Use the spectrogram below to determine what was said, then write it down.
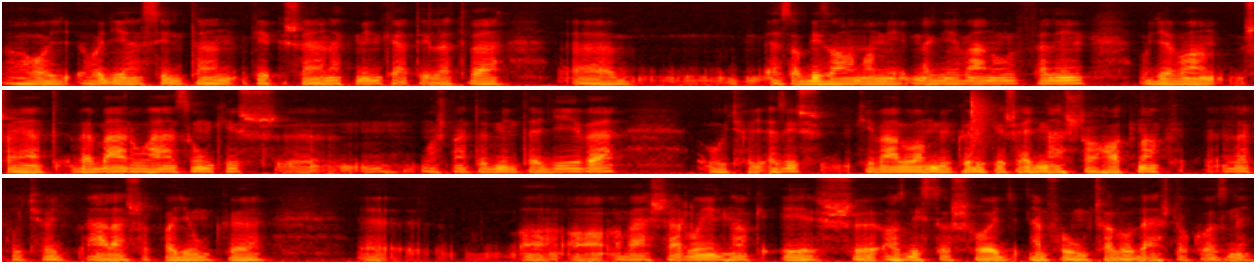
hogy, hogy ilyen szinten képviselnek minket, illetve ez a bizalom, ami megnyilvánul felénk. Ugye van saját webáruházunk is, most már több mint egy éve, úgyhogy ez is kiválóan működik, és egymással hatnak ezek, úgyhogy hálásak vagyunk a, a, a vásárlóinknak, és az biztos, hogy nem fogunk csalódást okozni.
